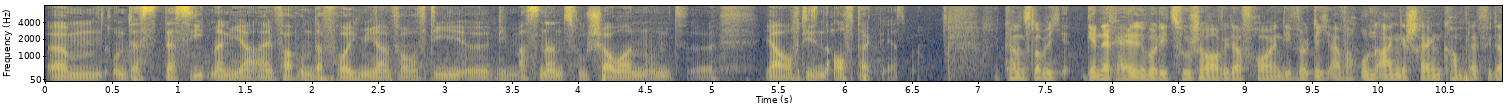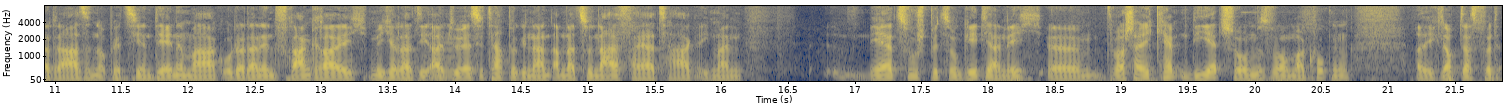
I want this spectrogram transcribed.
Ähm, und das, das sieht man ja einfach und da freue ich mich einfach auf die, äh, die Massen an Zuschauern und äh, ja, auf diesen Auftakt erstmal. Wir können uns, glaube ich, generell über die Zuschauer wieder freuen, die wirklich einfach uneingeschränkt komplett wieder da sind, ob jetzt hier in Dänemark oder dann in Frankreich. Michael hat die Alpe d'Huez-Etappe genannt, am Nationalfeiertag. Ich meine, mehr Zuspitzung geht ja nicht. Ähm, wahrscheinlich campen die jetzt schon, müssen wir mal gucken. Also ich glaube, das wird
